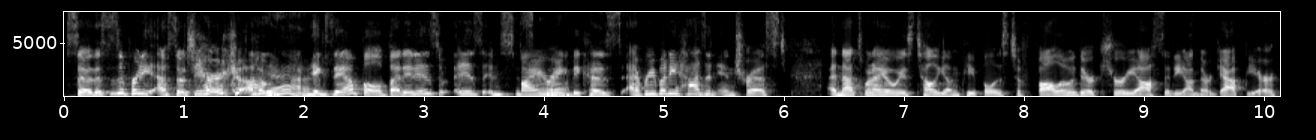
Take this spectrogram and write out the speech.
so this is a pretty esoteric um, yeah. example but it is it is inspiring because because everybody has an interest. And that's what I always tell young people is to follow their curiosity on their gap year.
